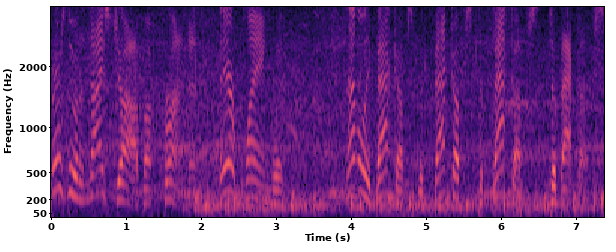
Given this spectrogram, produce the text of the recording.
Bears doing a nice job up front. And they are playing with not only backups, but backups to backups to backups.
